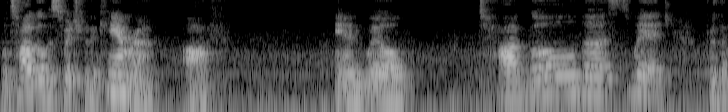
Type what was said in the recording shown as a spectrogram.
We'll toggle the switch for the camera off. And we'll toggle the switch for the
